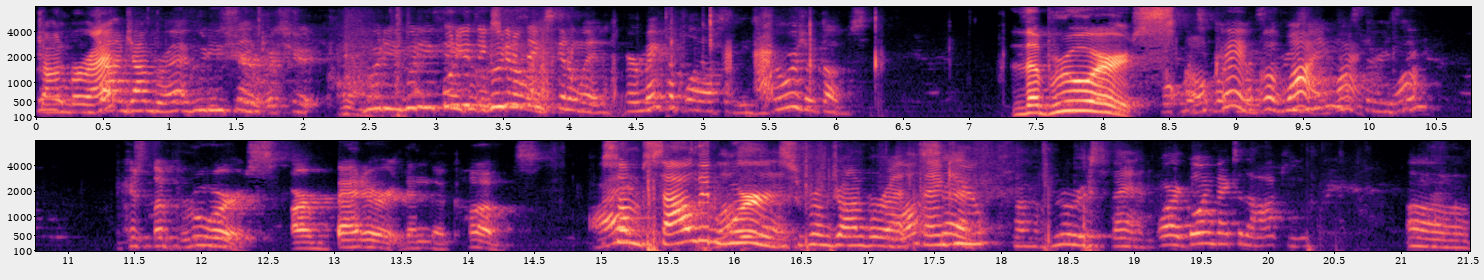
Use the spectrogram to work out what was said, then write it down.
John Barrett? John, John Barrett. Who do you think? Who do you, who do you think? Who do you think's who do gonna you think's gonna win or make the playoffs? At least Brewers or Cubs? The Brewers. What's- Okay, what's but the why? reasoning? Why? Because the Brewers are better than the Cubs. Right. Some solid Well words said. from John Barrett. Well Thank you. From a Brewers fan. All right, going back to the hockey. Um,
